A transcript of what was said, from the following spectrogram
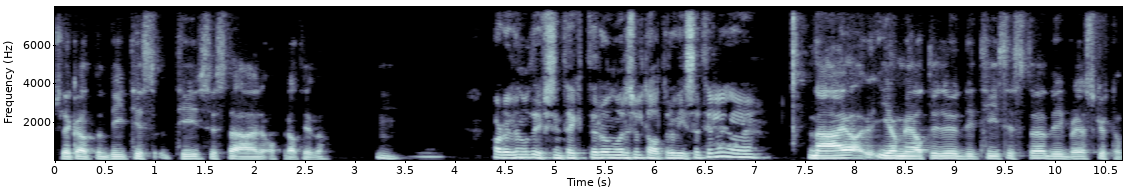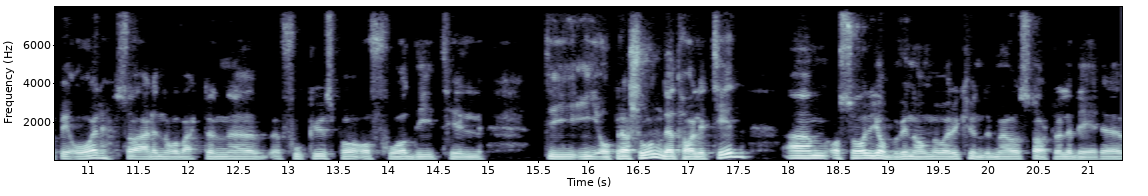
Slik at de ti, ti siste er operative. Mm. Har dere noen driftsinntekter og noen resultater å vise til? Eller? Nei, i og med at de, de, ti siste de ble skutt opp i år, så er det nå vært en uh, fokus på å få de til de i operasjon. Det tar litt tid. Um, og så jobber vi nå med våre kunder med å starte å levere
